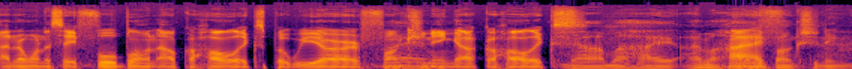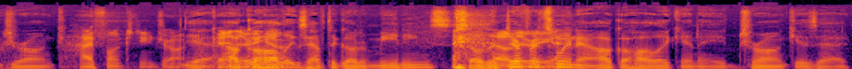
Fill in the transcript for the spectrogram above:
I don't want to say full blown alcoholics, but we are functioning alcoholics. No, I'm a high I'm a high, High- functioning drunk. High functioning drunk. Yeah, Okay, there we go. alcoholics have to go to meetings. So the Oh, there we difference go. between an alcoholic and a drunk is that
